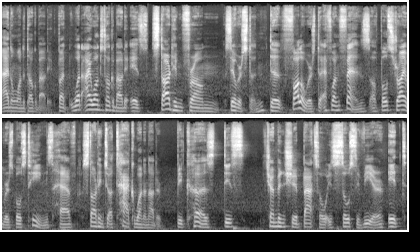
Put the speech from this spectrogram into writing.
I don't want to talk about it. But what I want to talk about is starting from Silverstone, the followers, the F1 fans of both drivers, both teams have starting to attack one another because this championship battle is so severe. It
